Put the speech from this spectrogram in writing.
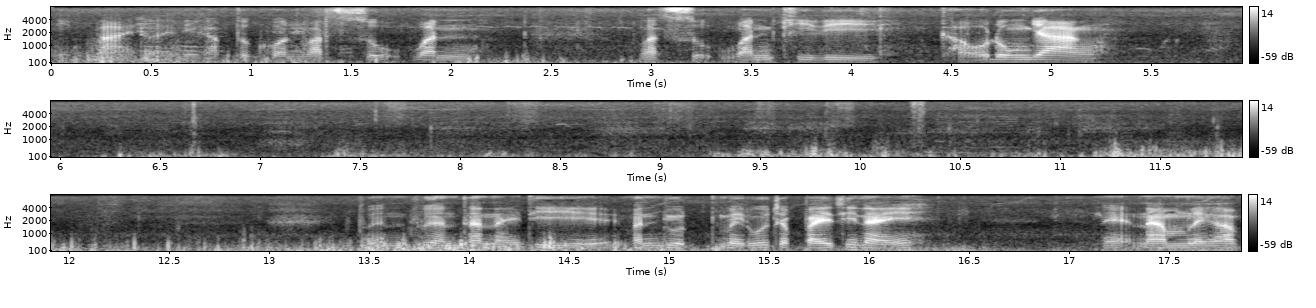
มีป้ายด้วยนี่ครับทุกคนวัด สุวรรณวัดสุวรรณคีรี เขาดงยาง เพื่อนเพื่อนท่านไหนที่มันหยุดไม่รู้จะไปที่ไหน แนะนำเลยครับ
